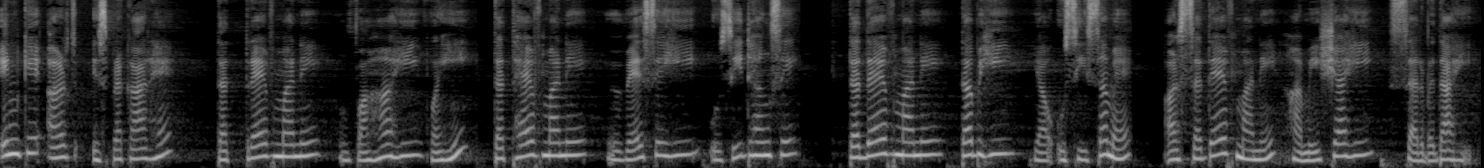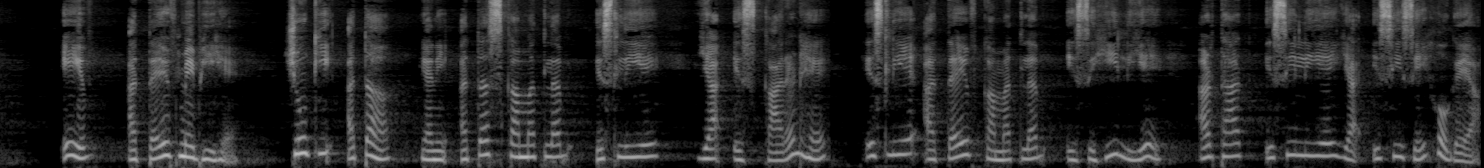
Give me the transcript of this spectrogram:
इनके अर्थ इस प्रकार हैं। तत्रैव माने वहाँ ही वहीं, तथैव माने वैसे ही उसी ढंग से, तदैव माने तब ही या उसी समय और सदैव माने हमेशा ही, सर्वदा ही। एव अतैव में भी है। चूँकि अतः यानी अतस का मतलब इसलिए या इस कारण है, इसलिए अतैव का मतलब इस ही लिए, अर्थात इसीलिए या इसी से हो गया।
